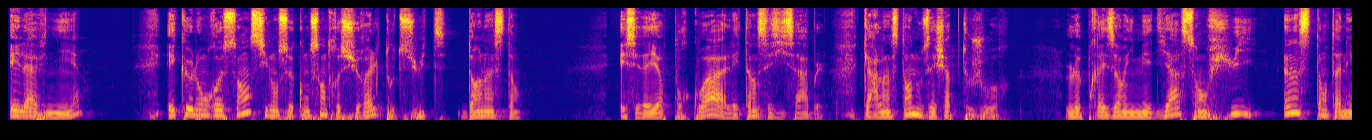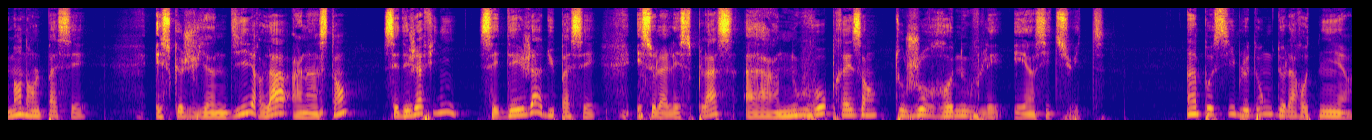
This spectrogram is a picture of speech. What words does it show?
et l'avenir, et que l'on ressent si l'on se concentre sur elle tout de suite, dans l'instant. Et c'est d'ailleurs pourquoi elle est insaisissable, car l'instant nous échappe toujours. Le présent immédiat s'enfuit instantanément dans le passé. Et ce que je viens de dire là, à l'instant, c'est déjà fini, c'est déjà du passé, et cela laisse place à un nouveau présent, toujours renouvelé, et ainsi de suite. Impossible donc de la retenir,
